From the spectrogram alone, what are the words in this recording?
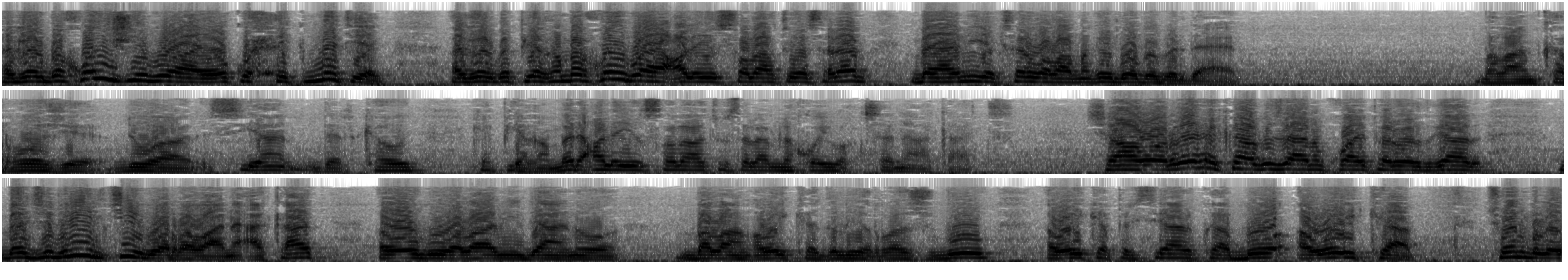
ئەگەر بە خۆیشی بووە وەکو حکمتێک ئەگەر بە پێغەمبەر خۆی بووە عليه سڵات وسلام بەیانی یەکسەر وەڵامەکەی بۆ ببردایە. بەڵام کە ڕۆژێ دوان سیان دەرکەوت کە پێغەمبەر عليه سڵات وسلام لە خۆی وەقسە ناکات چاوەڕێەکە بزانم خی پەروەردگار بە جبریل چی بۆ ڕەوانە ئەکات؟ ئەوە بوو وەڵامی دانەوە بەڵام ئەوەی کە دڵی ڕەش بوو ئەوەی کە پرسیار بکە بۆ ئەوەی کە چۆن بڵێ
